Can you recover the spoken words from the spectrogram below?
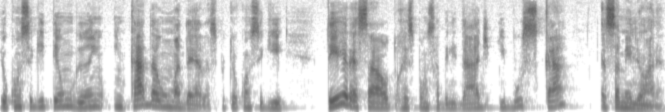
eu consegui ter um ganho em cada uma delas, porque eu consegui ter essa autorresponsabilidade e buscar essa melhora.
